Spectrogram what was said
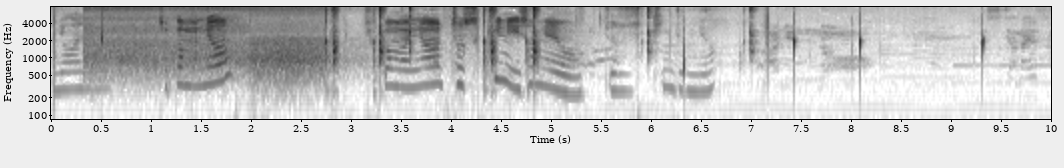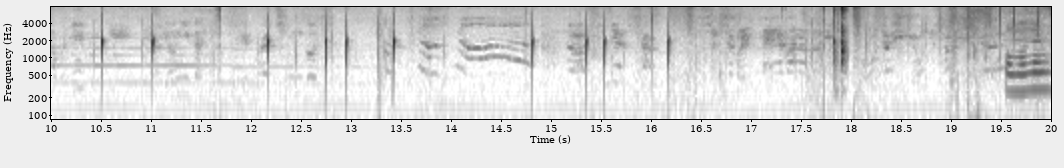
안녕하세요. 잠깐만요. 잠깐만요. 저 스킨이 이상해요. 저 스킨 좀요. 잠깐만요.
